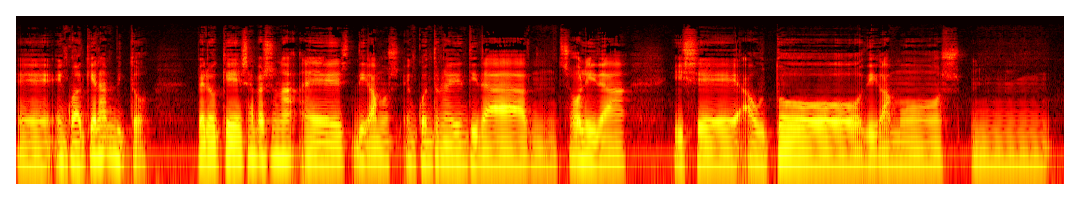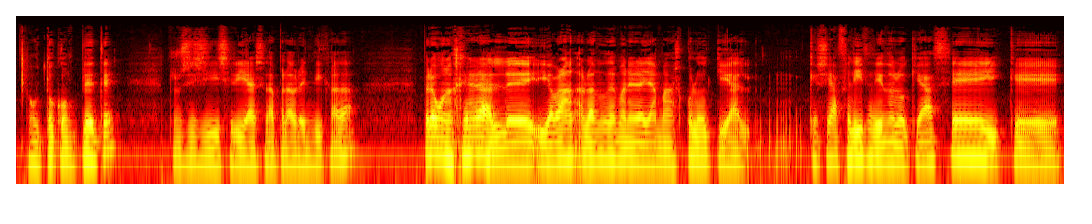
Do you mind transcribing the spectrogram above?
eh, en cualquier ámbito, pero que esa persona, digamos, encuentre una identidad mm, sólida y se auto, digamos, mm, autocomplete, No sé si sería esa la palabra indicada. Pero bueno, en general, eh, y hablando de manera ya más coloquial, que sea feliz haciendo lo que hace y que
